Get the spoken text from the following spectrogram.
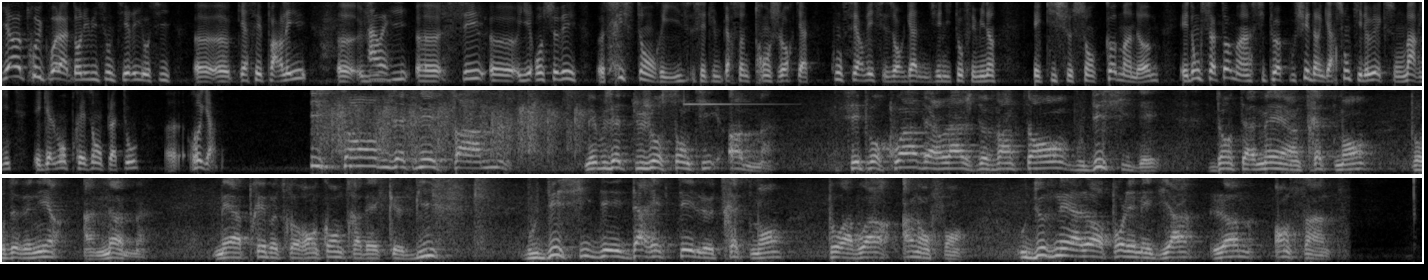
il y a un truc, voilà, dans l'émission de Thierry aussi, euh, euh, qui a fait parler. euh, je Ah vous ouais. dis, euh, c'est, euh, il recevait euh, Tristan Reese. C'est une personne transgenre qui a conservé ses organes génitaux féminins et qui se sent comme un homme. Et donc cet homme a ainsi peu accouché d'un garçon qu'il a eu avec son mari, également présent au plateau. Euh, regardez. Tristan, vous êtes né femme, mais vous êtes toujours senti homme. C'est pourquoi, vers l'âge de 20 ans, vous décidez d'entamer un traitement pour devenir un homme. Mais après votre rencontre avec Biff, vous décidez d'arrêter le traitement pour avoir un enfant. Vous devenez alors, pour les médias, l'homme enceinte.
